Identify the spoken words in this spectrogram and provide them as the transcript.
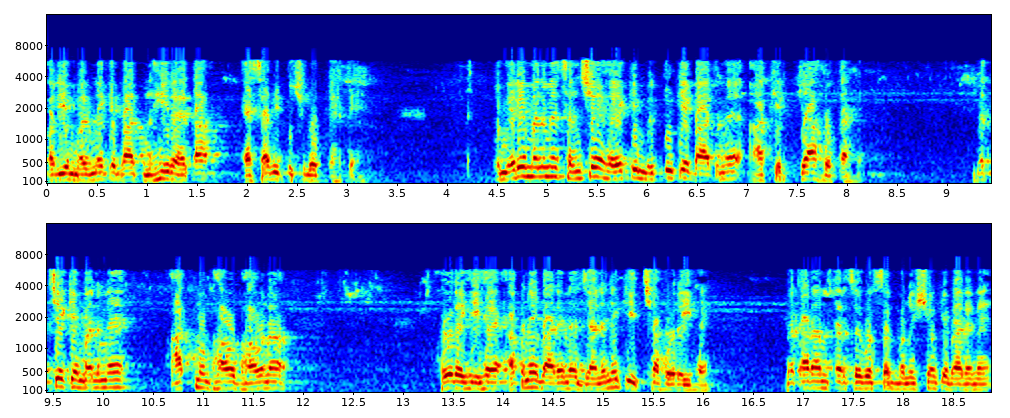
और ये मरने के बाद नहीं रहता, ऐसा भी कुछ लोग कहते हैं। तो मेरे मन में संशय है कि मृत्यु के बाद में आखिर क्या होता है। बच्चे के मन में आत्मभाव भावना हो रही है, अपने बारे में जानने की इच्छा हो रही है। प्रकारांतर से वो सब मनुष्यों के बारे में,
